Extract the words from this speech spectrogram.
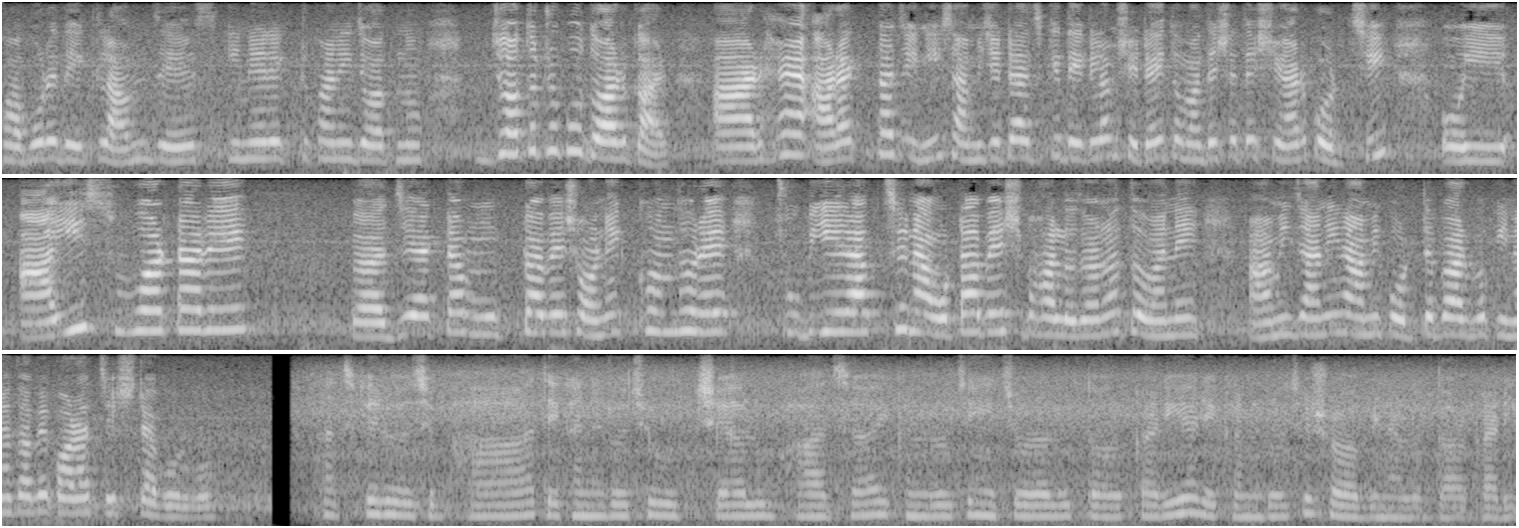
খবরে দেখলাম যে স্কিনের একটুখানি যত্ন, যতটুকু দরকার। আর হ্যাঁ আর একটা জিনিস আমি যেটা আজকে দেখলাম সেটাই তোমাদের সাথে শেয়ার করছি। ওই আইস ওয়াটারে যে একটা মুখটা বেশ অনেকক্ষণ ধরে চুবিয়ে রাখছে না, ওটা বেশ ভালো, জানো তো? মানে আমি জানি না আমি করতে পারব কিনা, তবে করার চেষ্টা করব। আজকে রয়েছে ভাত, এখানে রয়েছে উচ্ছে আলু ভাজা, এখানে রয়েছে এঁচোড় আলুর তরকারি, আর এখানে রয়েছে সয়াবিন আলুর তরকারি।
